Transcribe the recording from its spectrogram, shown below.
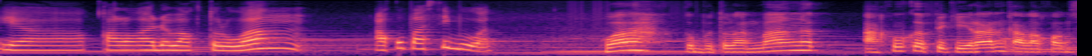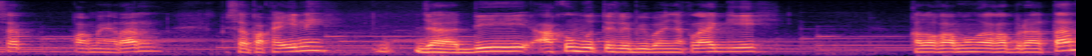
Ya kalau ada waktu luang, aku pasti buat. Wah, kebetulan banget. Aku kepikiran kalau konsep pameran bisa pakai ini. Jadi, aku butuh lebih banyak lagi. Kalau kamu nggak keberatan,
